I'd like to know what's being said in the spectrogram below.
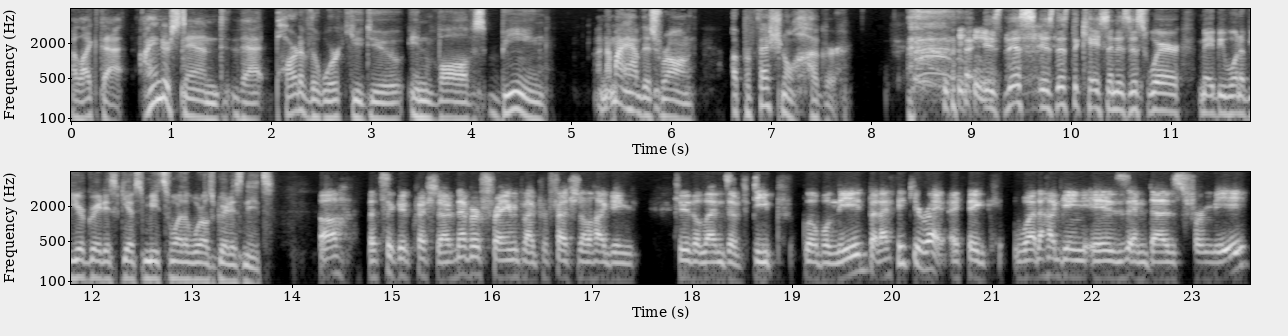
I like that. I understand that part of the work you do involves being and I might have this wrong, a professional hugger. is this is this the case and is this where maybe one of your greatest gifts meets one of the world's greatest needs? Oh, that's a good question. I've never framed my professional hugging through the lens of deep global need, but I think you're right. I think what hugging is and does for me,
